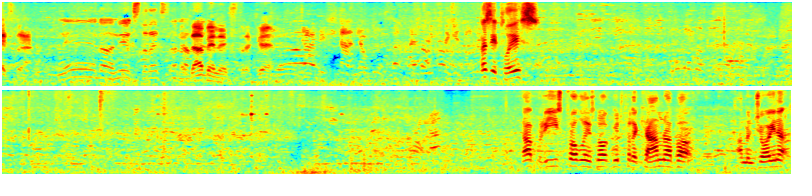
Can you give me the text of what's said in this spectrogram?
Extra. Ne, no, nije ekstra, ekstra. Double extra, che? Busy place. That breeze probably is not good for the camera, but I'm enjoying it.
